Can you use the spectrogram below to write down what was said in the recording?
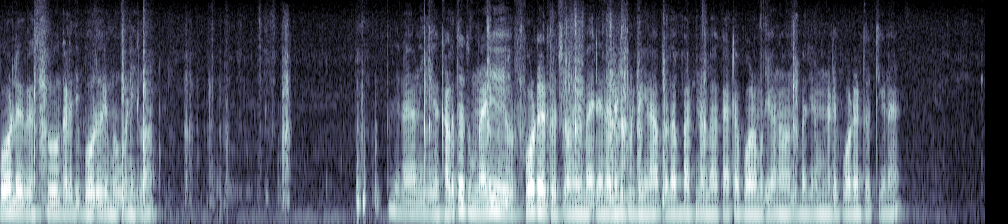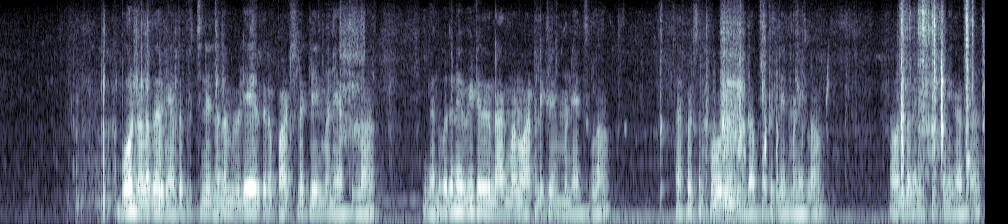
போர்டில் இருக்கிற ஸ்க்ரூவும் கலத்தி போர்டு ரிமூவ் பண்ணிக்கலாம். பார்த்தீங்கன்னா நீங்கள் கலத்துறதுக்கு முன்னாடி ஒரு ஃபோட்டோ எடுத்து வச்சுக்கோங்க. இந்த மாதிரி என்ன ரெடி பண்ணுறீங்கன்னா அப்போ தான் பட்டன் நல்லா கரெக்டாக போட முடியும். நான் வந்து பார்த்தீங்கன்னா முன்னாடி ஃபோட்டோ எடுத்து வச்சுக்கிறேன். போர்டு நல்லா தான் இருக்குது எந்த பிரச்சனையும் இல்லை. நம்ம வெளியே இருக்கிற பார்ட்ஸ்லாம் க்ளீன் பண்ணி எடுத்துக்கலாம். இங்கே வந்து பார்த்தீங்கன்னா வீட்டுக்கு நார்மலான வாட்டரில் க்ளீன் பண்ணி எடுத்துக்கலாம். சர்ஃபெக்சல் பவுடர் இருந்தால் போட்டு க்ளீன் பண்ணிக்கலாம். நான் வந்து பார்த்தீங்கன்னா ஃபிட் பண்ணி காட்டுறேன்.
